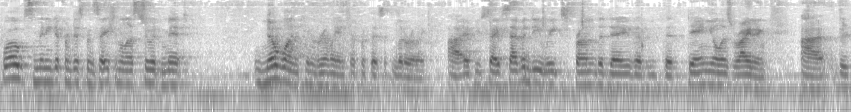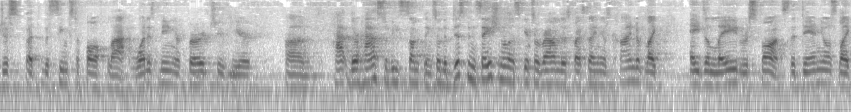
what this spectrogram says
quotes many different dispensationalists who admit no one can really interpret this literally. Uh, if you say 70 weeks from the day that, that Daniel is writing, uh, they're just this seems to fall flat. What is being referred to here? Um, ha- there has to be something. So the dispensationalist gets around this by saying there's kind of like a delayed response. That Daniel's like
